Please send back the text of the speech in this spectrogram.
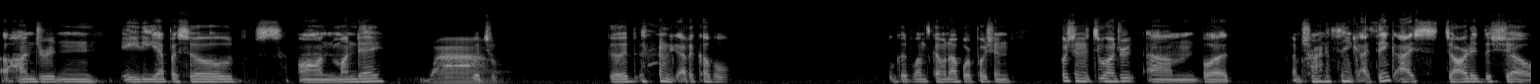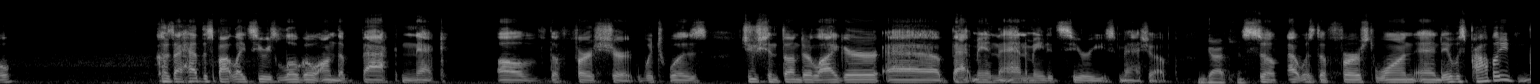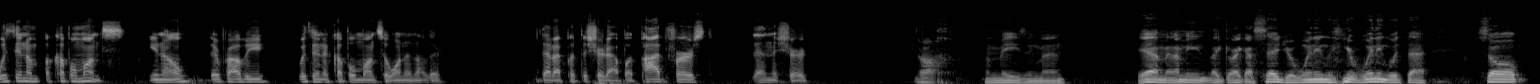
180 episodes on Monday. Wow. Which- Good. we got a couple good ones coming up. We're pushing pushing to 200. Um, but I'm trying to think. I think I started the show because I had the Spotlight Series logo on the back neck of the first shirt, which was Jushin Thunder Liger, uh, Batman the Animated Series mashup. Gotcha. So that was the first one, and it was probably within a, a couple months. You know, they're probably within a couple months of one another that I put the shirt out. But pod first, then the shirt. Oh, amazing, man. Yeah, man. I mean, like like I said, you're winning. You're winning with that. So,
